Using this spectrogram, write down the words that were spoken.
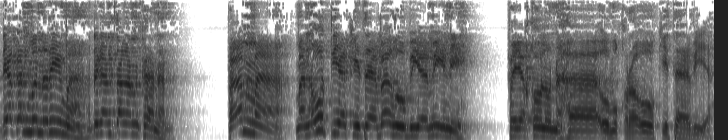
dia akan menerima dengan tangan kanan. Fa'amma man utiya kitabahu biyaminih fayaqulun ha'u muqra'u kitabiyah.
